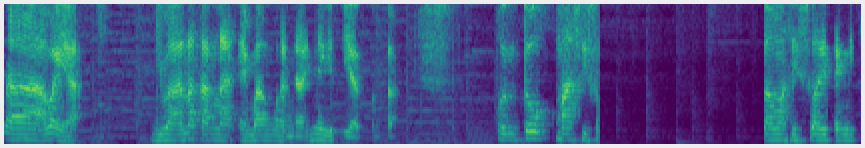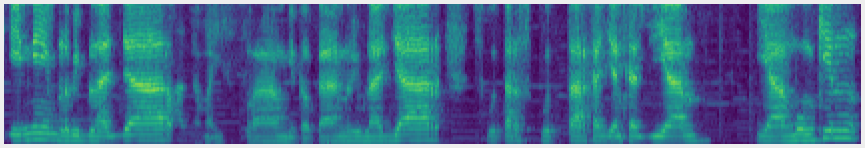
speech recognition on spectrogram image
Nah, apa ya? Gimana karena emang wadahnya gitu ya tempat untuk mahasiswa mahasiswa di teknik ini lebih belajar agama Islam gitu kan, lebih belajar seputar-seputar kajian-kajian yang mungkin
